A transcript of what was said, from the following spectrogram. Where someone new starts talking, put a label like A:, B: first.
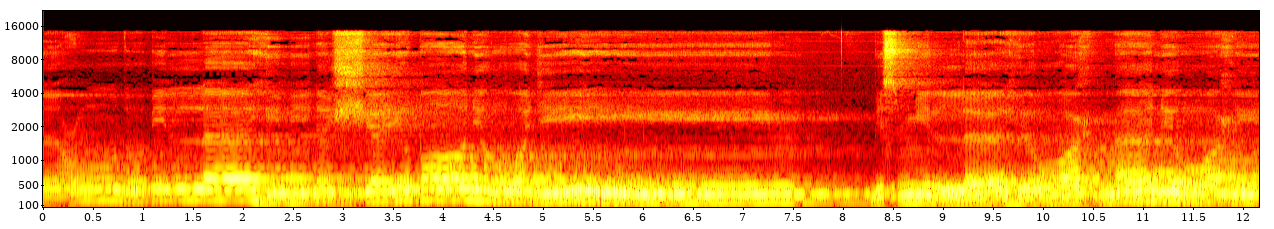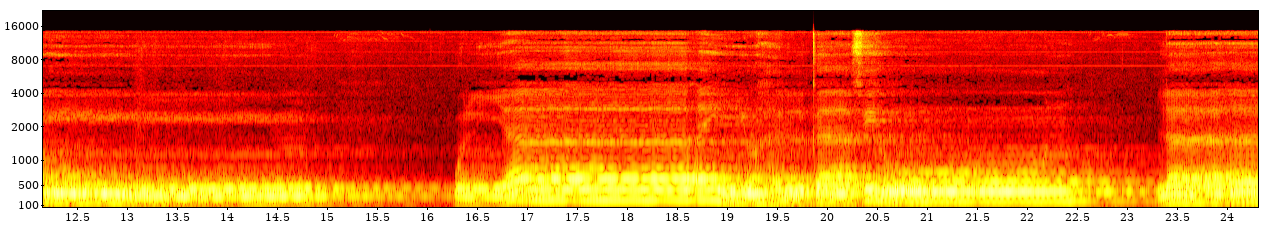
A: أعوذ بالله من الشيطان الرجيم. بسم الله الرحمن الرحيم. قل يا أيها الكافرون لا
